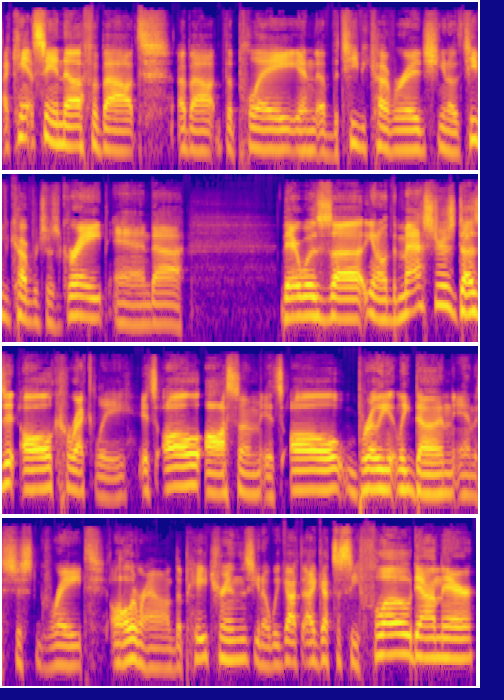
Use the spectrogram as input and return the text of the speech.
I can't say enough about about the play and of the TV coverage. You know, the TV coverage was great, and uh, there was uh, you know the Masters does it all correctly. It's all awesome. It's all brilliantly done, and it's just great all around. The patrons, you know, we got I got to see Flo down there.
